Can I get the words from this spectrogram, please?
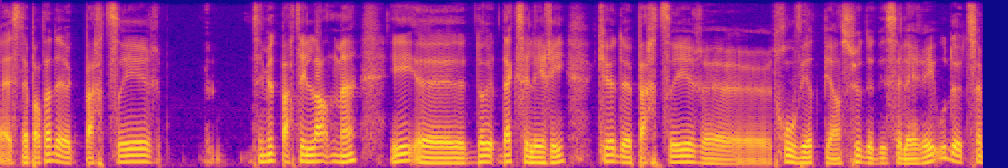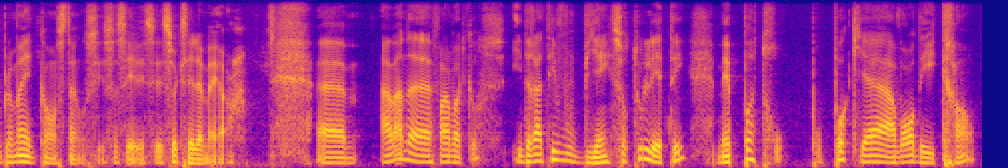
Euh, c'est important de partir c'est mieux de partir lentement et d'accélérer que de partir trop vite, puis ensuite de décélérer ou de tout simplement être constant aussi. Ça, c'est sûr que c'est le meilleur. avant de faire votre course, hydratez-vous bien, surtout l'été, mais pas trop pour pas qu'il y avoir des crampes.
